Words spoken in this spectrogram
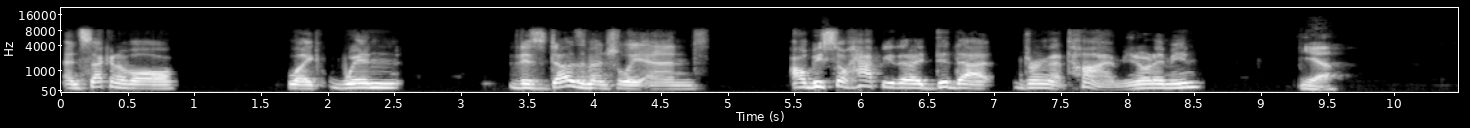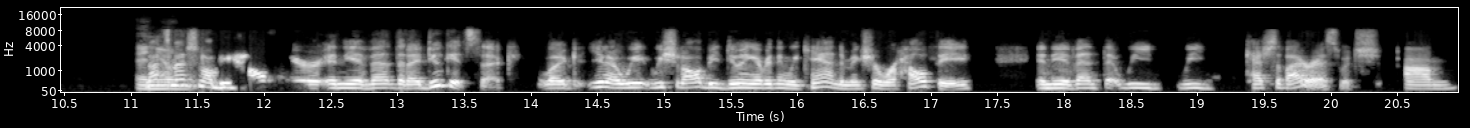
And second of all, like when this does eventually end, I'll be so happy that I did that during that time. You know what I mean? Yeah. And Not to mention, I'll be healthier in the event that I do get sick. Like, you know, we, we should all be doing everything we can to make sure we're healthy in the event that we we catch the virus. Which, um,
